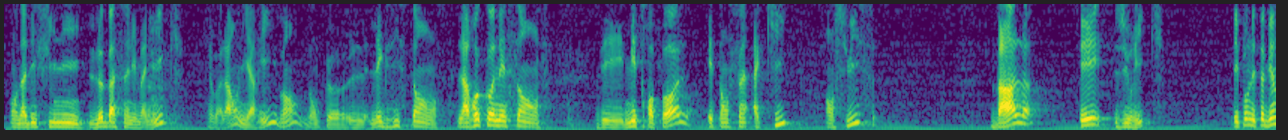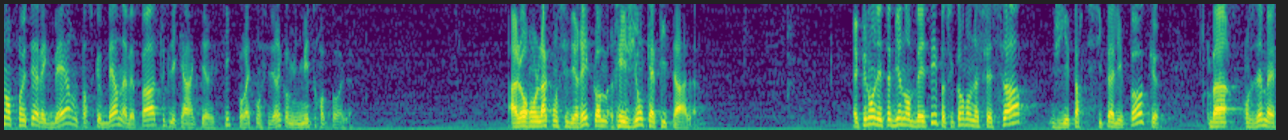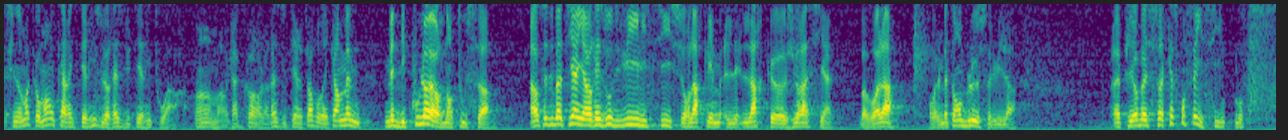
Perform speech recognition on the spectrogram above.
On a défini le bassin lémanique. Et voilà, on y arrive. Hein. Donc euh, l'existence, la reconnaissance des métropoles est enfin acquis en Suisse, Bâle et Zurich. Et puis on était bien emprunté avec Berne parce que Berne n'avait pas toutes les caractéristiques pour être considéré comme une métropole alors on l'a considéré comme région capitale. Et puis là, on était bien embêté parce que quand on a fait ça, j'y ai participé à l'époque, ben, on se disait, finalement, comment on caractérise le reste du territoire? Hein? ben, D'accord, le reste du territoire, il faudrait quand même mettre des couleurs dans tout ça. Alors dit, ben, tiens, il y a un réseau de villes ici sur l'arc euh, jurassien. Ben voilà, on va le mettre en bleu celui-là. Et puis, oh, ben, qu'est-ce qu'on fait ici?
